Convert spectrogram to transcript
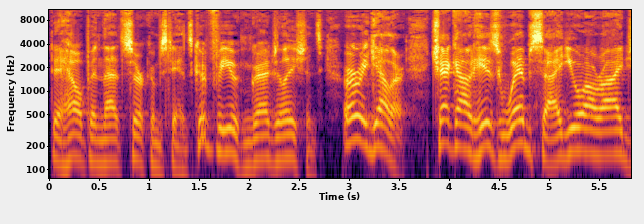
to help in that circumstance. Good for you. Congratulations. Uri Geller. Check out his website, U-R-I-G-E-L-L-E-R.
